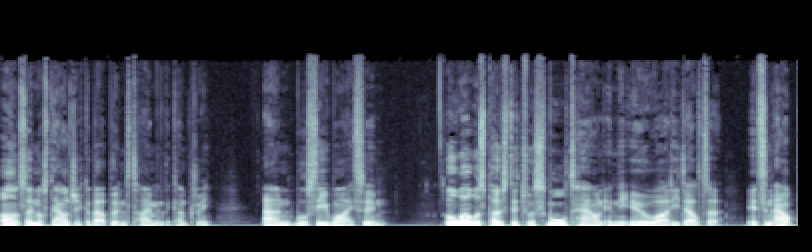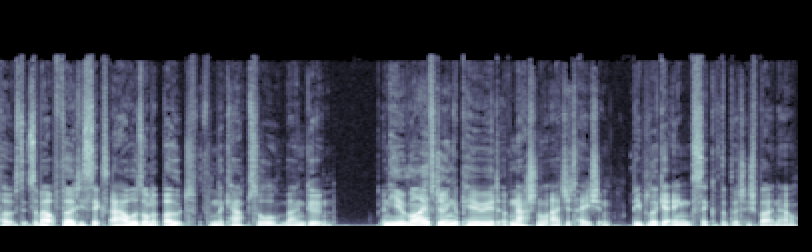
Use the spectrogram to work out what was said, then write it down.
aren't so nostalgic about Britain's time in the country and we'll see why soon. Orwell was posted to a small town in the Irrawaddy Delta. It's an outpost. It's about 36 hours on a boat from the capital, Rangoon. And he arrives during a period of national agitation. People are getting sick of the British by now.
